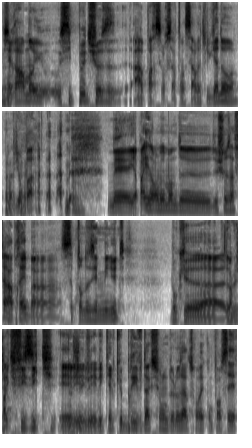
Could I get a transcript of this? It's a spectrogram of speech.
j'ai rarement eu aussi peu de choses, à part sur certains servettes Lugano, hein, Ouais, n'oublions ouais. pas. Mais- Mais il n'y a pas énormément de, de choses à faire. Après, ben, 72e minute. Donc, euh, l'impact physique et les, quelques briefs d'action de Lausanne sont récompensés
